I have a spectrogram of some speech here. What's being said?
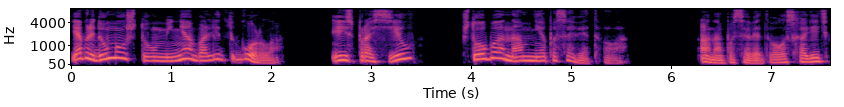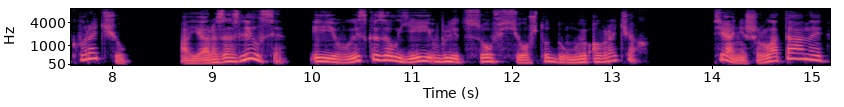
я придумал, что у меня болит горло, и спросил, что бы она мне посоветовала. Она посоветовала сходить к врачу, а я разозлился и высказал ей в лицо все, что думаю о врачах. Все они шарлатаны,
